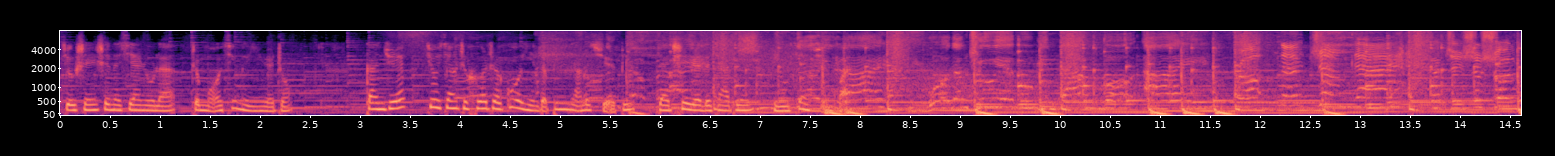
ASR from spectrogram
就深深的陷入了这魔性的音乐中，感觉就像是喝着过瘾的冰凉的雪碧，在炽热的夏天无限循环。工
